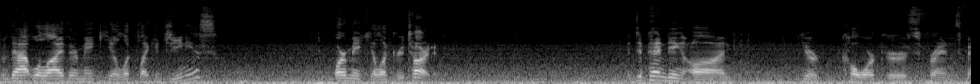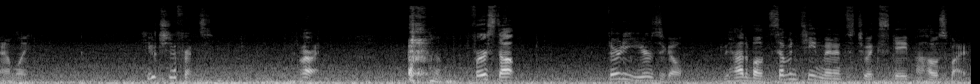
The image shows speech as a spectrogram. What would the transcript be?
that will either make you look like a genius or make you look retarded. Depending on your coworkers, friends, family. Huge difference. All right. First up, 30 years ago, you had about 17 minutes to escape a house fire.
